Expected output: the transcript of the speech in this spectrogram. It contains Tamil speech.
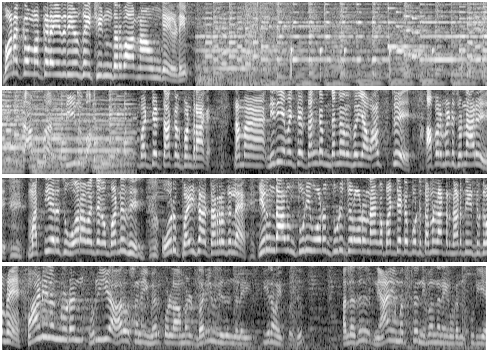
வணக்கம் மக்களை இது நியூஸ் எயிட்டின் தர்பார் நான் உங்க சீனுபா பட்ஜெட் தாக்கல் பண்றாங்க. நம்ம நிதியமைச்சர் தங்கம் தென்னரசையா வாசிட்டு அப்புறமேட்டு சொன்னாரு மத்திய அரசு ஓர வஞ்சகம் பண்ணுது. ஒரு பைசா தர்றதில்ல. இருந்தாலும் துணிவோடும் துணிச்சலோடும் நாங்கள் பட்ஜெட்டை போட்டு தமிழ்நாட்டை நடத்திக்கிட்டு இருக்கோம்னு. மாநிலங்களுடன் உரிய ஆலோசனை மேற்கொள்ளாமல் வரி விகிதங்களை சீரமைப்பது அல்லது நியாயமற்ற நிபந்தனைகளுடன் கூடிய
